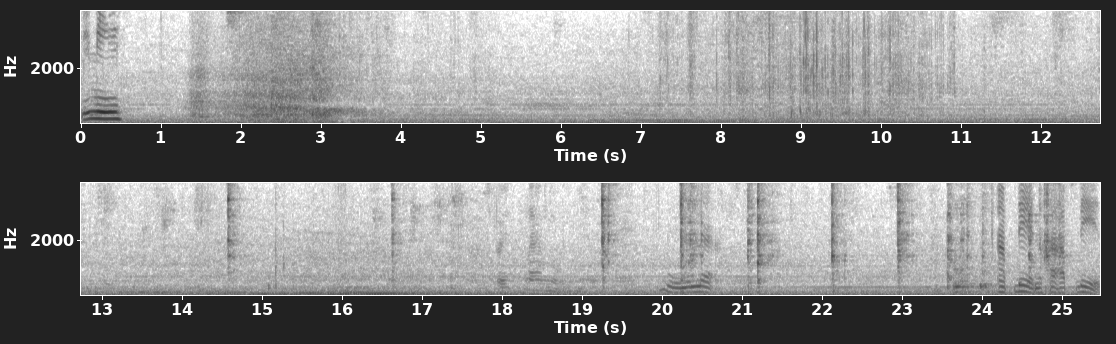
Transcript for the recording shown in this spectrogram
ไม่มีไอ้หน้าหนูเนี่ยหนูนั่นแหละอัปเดตนะคะ อัปเดต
